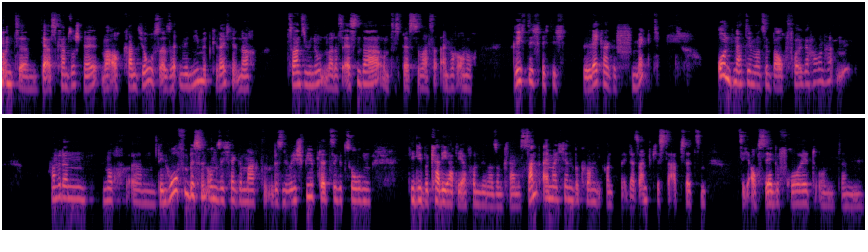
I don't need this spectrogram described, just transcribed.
Und ähm, ja, es kam so schnell, war auch grandios. Also hätten wir nie mit gerechnet. Nach 20 Minuten war das Essen da und das Beste war, es hat einfach auch noch richtig, richtig lecker geschmeckt. Und nachdem wir uns den Bauch vollgehauen hatten, haben wir dann noch ähm, den Hof ein bisschen unsicher gemacht und ein bisschen über die Spielplätze gezogen. Die liebe Kadi hatte ja von mir mal so ein kleines Sandeimerchen bekommen, die konnten wir in der Sandkiste absetzen. Hat sich auch sehr gefreut. Und dann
